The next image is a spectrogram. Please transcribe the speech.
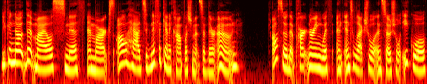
You can note that Miles, Smith, and Marks all had significant accomplishments of their own. Also, that partnering with an intellectual and social equal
